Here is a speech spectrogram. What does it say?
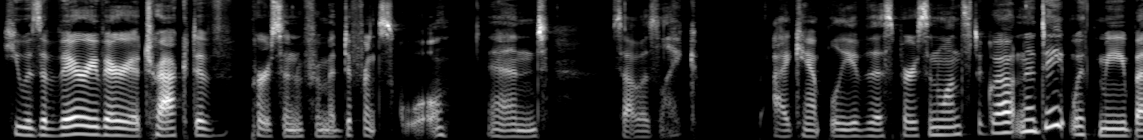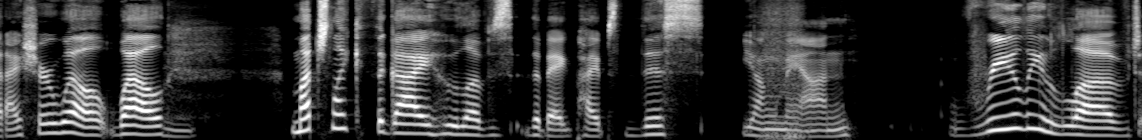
he was a very, very attractive person from a different school. And so I was like, I can't believe this person wants to go out on a date with me, but I sure will. Well, Mm. much like the guy who loves the bagpipes, this young man really loved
